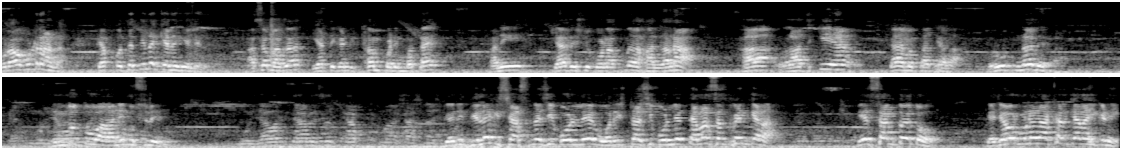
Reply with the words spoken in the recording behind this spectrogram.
पुरावा कुठं राहणार? त्या पद्धतीनं केलं गेलेलं. असं माझं या ठिकाणी ठामपणे मत आहे. आणि त्या दृष्टिकोनातनं हा लढा हा राजकीय काय म्हणतात ह्याला रूप न देता हिंदुत्व आणि मुस्लिम. त्यांनी दिले की शासनाशी बोलले वरिष्ठाशी बोलले त्याला सस्पेंड केला. तेच सांगतोय तो. त्याच्यावर गुन्हा दाखल केला इकडे.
